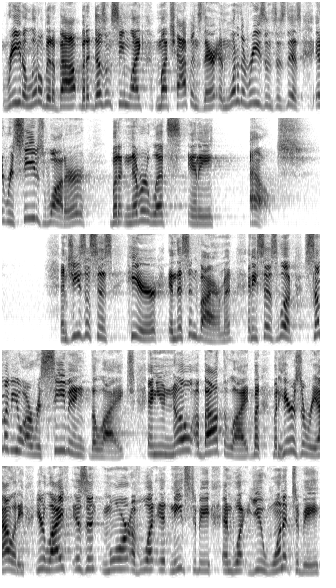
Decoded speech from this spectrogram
read a little bit about, but it doesn't seem like much happens there. And one of the reasons is this it receives water, but it never lets any out. And Jesus is here in this environment, and he says, Look, some of you are receiving the light and you know about the light, but, but here's the reality your life isn't more of what it needs to be and what you want it to be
